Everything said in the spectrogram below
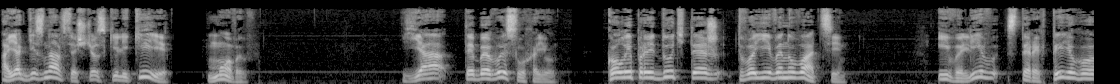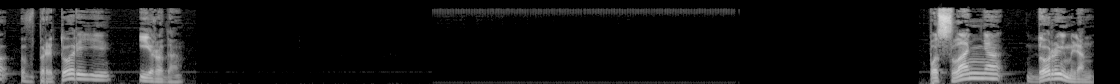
А як дізнався, що з Кілікії, мовив Я тебе вислухаю, коли прийдуть теж твої винуватці, і велів стерегти його в приторії Ірода. Послання до римлян,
